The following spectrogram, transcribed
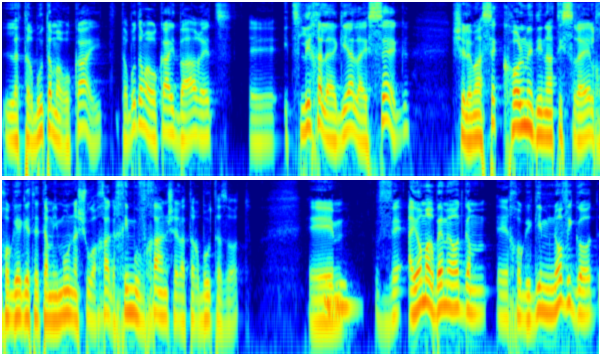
לתרבות המרוקאית, התרבות המרוקאית בארץ הצליחה להגיע להישג, שלמעשה כל מדינת ישראל חוגגת את המימונה, שהוא החג הכי מובחן של התרבות הזאת. והיום הרבה מאוד גם חוגגים נוביגוד.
